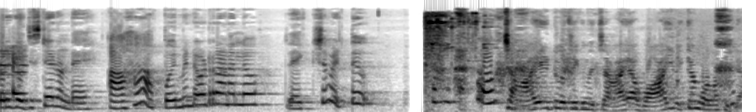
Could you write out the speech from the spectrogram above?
ഒരു രജിസ്റ്റേർഡ് ഉണ്ടേ ആഹാ അപ്പോയിന്റ്മെന്റ് ഓർഡർ ആണല്ലോ. രക്ഷപ്പെട്ടു. ചായ ഇട്ട് വെച്ചേക്കുന്ന ചായ വായി വെക്കാൻ കൊള്ളത്തില്ല.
